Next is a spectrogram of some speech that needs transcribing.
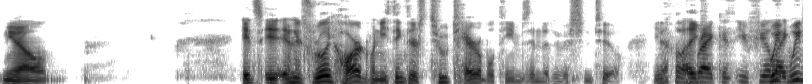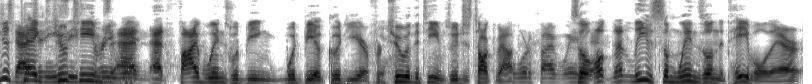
You know, it's it, and it's really hard when you think there's two terrible teams in the division too. You know, like right, because you feel we, like we just pegged two teams at, at five wins would be would be a good year for Yeah. two of the teams we just talked about. four to five wins. So oh, that leaves some wins on the table there,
